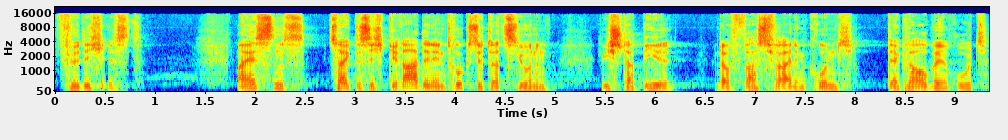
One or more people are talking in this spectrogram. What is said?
für dich ist. Meistens zeigt es sich gerade in den Drucksituationen, wie stabil und auf was für einem Grund der Glaube ruht.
